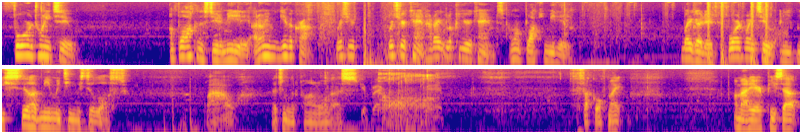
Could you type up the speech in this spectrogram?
4 and 22. I'm blocking this dude immediately. I don't even give a crap. Where's your Where's your account? How do I look at your account? I want to block you immediately. Way to go, dude. 4 and 22, and we still have me and my team, we still lost. Wow. That's not good plan at all, guys. Fuck off, mate. I'm out of here. Peace out.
